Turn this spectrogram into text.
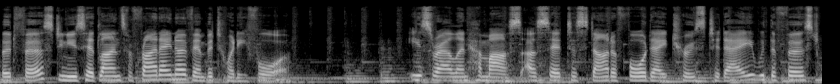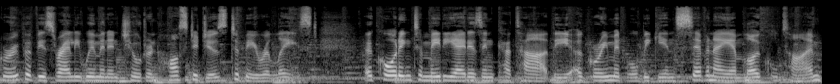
But first, news headlines for Friday, November 24. Israel and Hamas are set to start a four day truce today, with the first group of Israeli women and children hostages to be released. According to mediators in Qatar, the agreement will begin 7am local time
